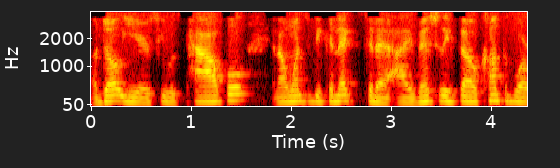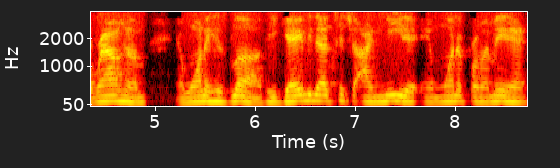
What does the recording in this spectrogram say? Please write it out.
adult years. He was powerful, and I wanted to be connected to that. I eventually felt comfortable around him and wanted his love. He gave me the attention I needed and wanted from a man.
